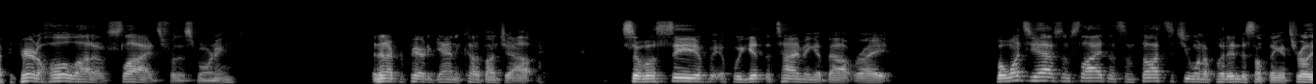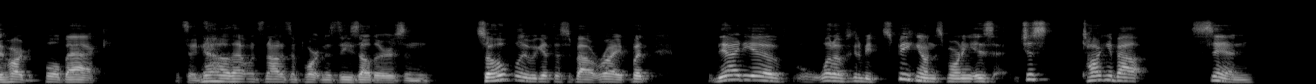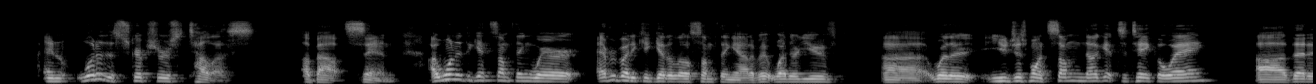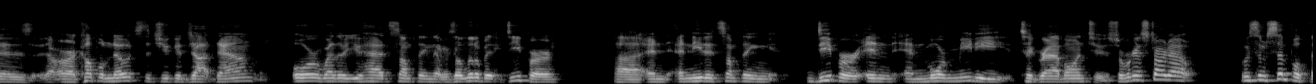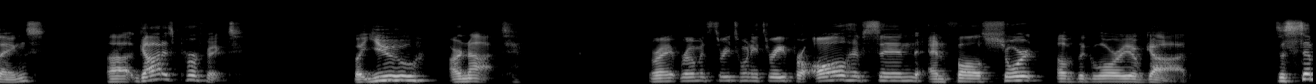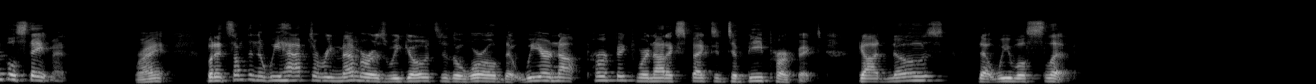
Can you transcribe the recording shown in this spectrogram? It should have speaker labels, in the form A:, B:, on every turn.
A: I prepared a whole lot of slides for this morning. And then I prepared again and cut a bunch out. So we'll see if, if we get the timing about right. But once you have some slides and some thoughts that you want to put into something, it's really hard to pull back and say, no, that one's not as important as these others. And so hopefully we get this about right. But the idea of what I was going to be speaking on this morning is just talking about sin and what do the scriptures tell us about sin. I wanted to get something where everybody could get a little something out of it, whether you've uh, whether you just want some nugget to take away uh, that is, or a couple notes that you could jot down, or whether you had something that was a little bit deeper uh, and and needed something deeper in and more meaty to grab onto. So we're going to start out with some simple things. Uh, God is perfect, but you are not right? Romans 3.23 for all have sinned and fall short of the glory of god. It's a simple statement right? But it's something that we have to remember as we go through the world that we are not perfect we're not expected to be perfect. God knows that we will slip.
